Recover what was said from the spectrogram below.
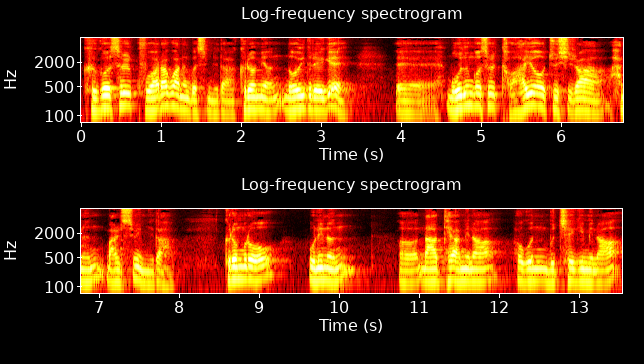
그것을 구하라고 하는 것입니다. 그러면 너희들에게 모든 것을 더하여 주시라 하는 말씀입니다. 그러므로 우리는 어, 나태함이나 혹은 무책임이나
